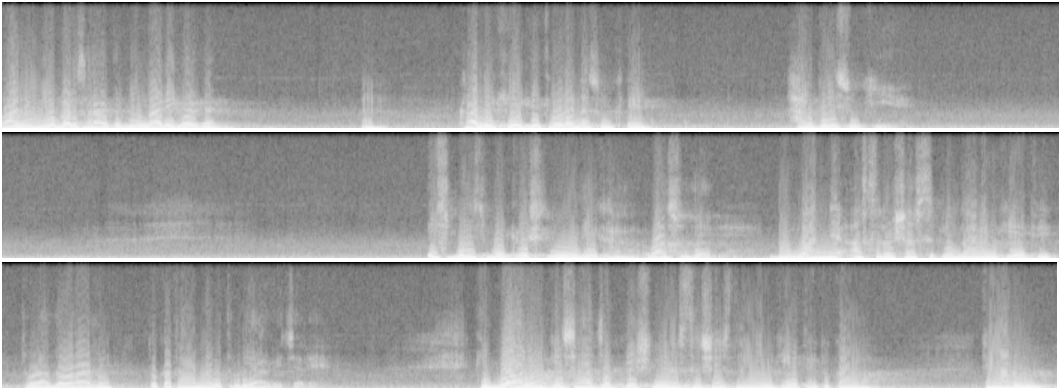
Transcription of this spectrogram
पानी नहीं बरसा है तो बीमारी कर गए। खाली खेती थोड़े ना सूखे हर देश सूखी है। इस बीच में कृष्ण ने देखा वासुदेव ने। भगवान ने अस्त्र शस्त्र क्यों धारण किए थे? थोड़ा दोहरा लें तो कथा हमारी थोड़ी आगे चले। कि ग्वालों के साथ जब कृष्ण ने अस्त्र शस्त्र धारण किए थे तो कहा कि हम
